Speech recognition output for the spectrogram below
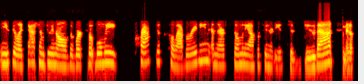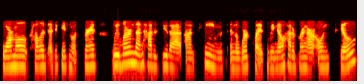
and you feel like, gosh, I'm doing all of the work. But when we practice collaborating, and there are so many opportunities to do that in a formal college educational experience. We learn then how to do that on teams in the workplace. We know how to bring our own skills,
